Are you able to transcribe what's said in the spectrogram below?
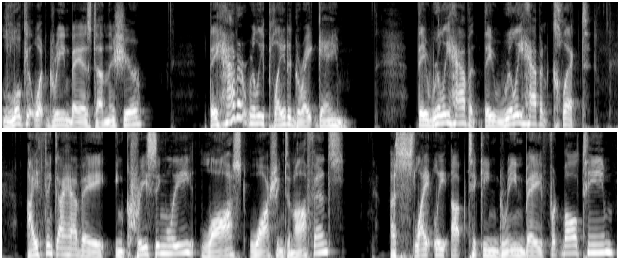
look at what Green Bay has done this year, they haven't really played a great game. They really haven't. They really haven't clicked. I think I have a increasingly lost Washington offense, a slightly upticking Green Bay football team,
